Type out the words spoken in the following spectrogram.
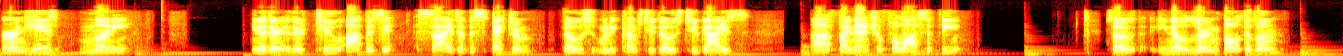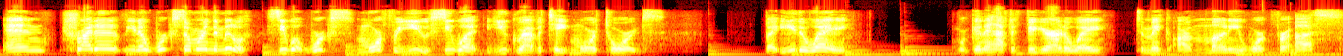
earned his money. You know, they're, they're two opposite sides of the spectrum. Those when it comes to those two guys' uh, financial philosophy. So you know, learn both of them and try to you know work somewhere in the middle. See what works more for you. See what you gravitate more towards. But either way, we're gonna have to figure out a way to make our money work for us.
